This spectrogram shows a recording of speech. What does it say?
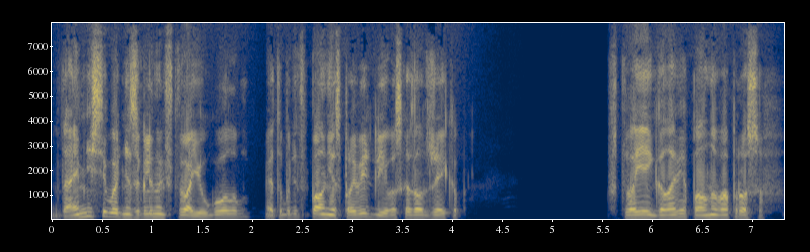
дай мне сегодня заглянуть в твою голову. Это будет вполне справедливо, сказал Джейкоб. В твоей голове полно вопросов.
